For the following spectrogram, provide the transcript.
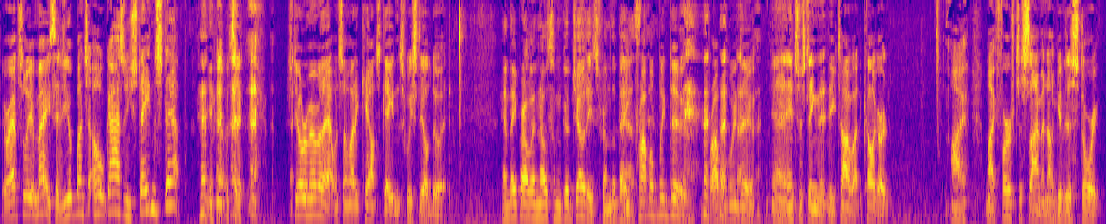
they were absolutely amazed. Said, "You a bunch of old guys and you stayed in step." You know, so still remember that when somebody counts cadence, we still do it. And they probably know some good Jodies from the base. They past. probably do. Probably do. Yeah, interesting that you talk about the color guard. My my first assignment. I'll give this story.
